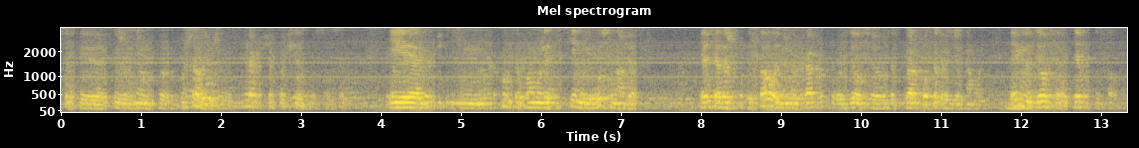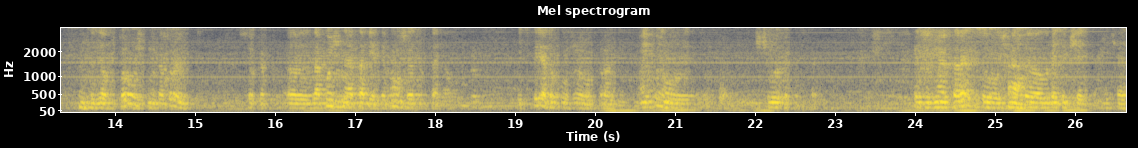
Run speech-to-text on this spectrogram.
все-таки, ты же в нем душа живет. Как человек вообще запустился? И каком-то, по-моему, лет 7 или 8 назад я себя даже подписал, именно как сделал себе вот этот QR-код, который идет на мой, я именно сделал себе, себя подписал. Сделал татуировочку, на которой все как э, законченный ортобед. Я понял, что я состоялся. И теперь я только уже вот в развитии. Но я понял, из чего я состоял. Это моя вторая татуировочка, А. это логотип счастья. Себе.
